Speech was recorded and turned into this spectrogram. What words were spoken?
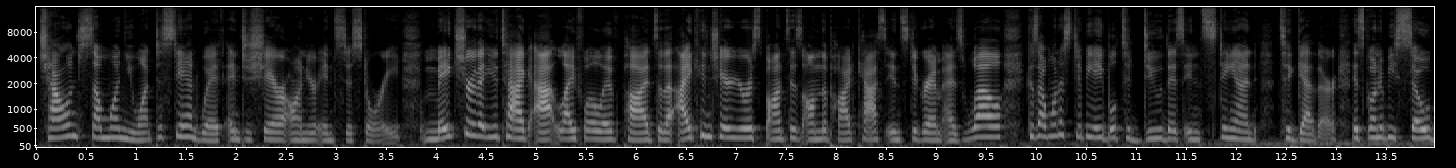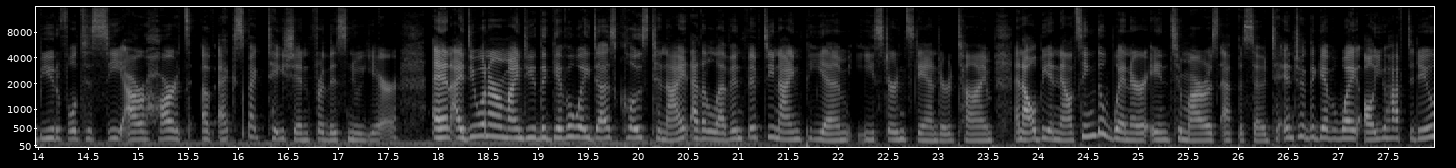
challenge someone you want to stand with, and to share on your Insta story. Make sure that you tag at Life Well Lived Pod so that I can share your responses on the podcast Instagram as well because I want us to be able to do this and stand together. It's going to be so beautiful to see our hearts of expectation expectation for this new year. And I do want to remind you the giveaway does close tonight at 11:59 p.m. Eastern Standard Time, and I'll be announcing the winner in tomorrow's episode. To enter the giveaway, all you have to do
